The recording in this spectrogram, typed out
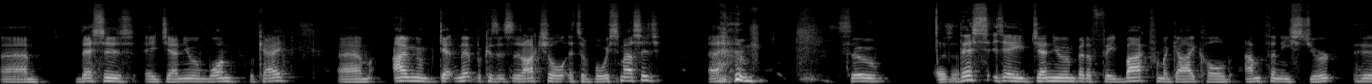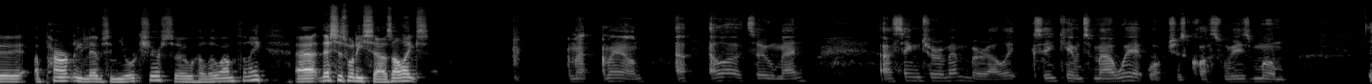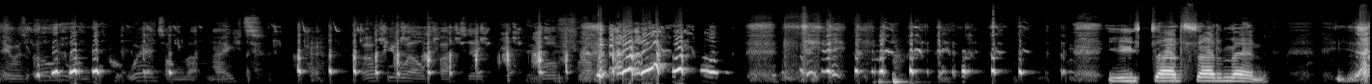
Um, this is a genuine one. Okay. Um, I'm getting it because it's an actual. It's a voice message. Um, so Is this is a genuine bit of feedback from a guy called Anthony Stewart, who apparently lives in Yorkshire. So, hello, Anthony. Uh, this is what he says, Alex. Am I, am I on? Uh, hello, two men. I seem to remember Alex. He came to my Weight Watchers class with his mum. He was the only one to put weight on that night. Hope you're well, Fatty. Love from. you sad, sad men. I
